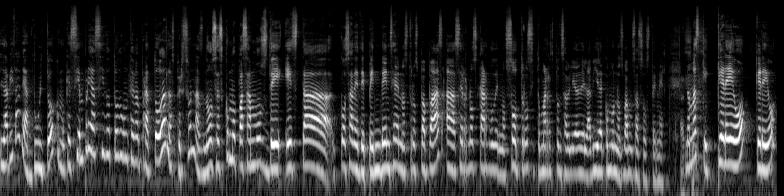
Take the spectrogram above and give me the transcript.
La vida de adulto como que siempre ha sido todo un tema para todas las personas, ¿no? O sea, es como pasamos de esta cosa de dependencia de nuestros papás a hacernos cargo de nosotros y tomar responsabilidad de la vida, cómo nos vamos a sostener. Nada más que creo, creo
